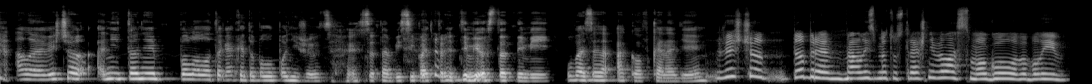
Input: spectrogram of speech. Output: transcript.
Ale vieš čo, ani to nebolo tak, aké to bolo ponižujúce sa tam vysypať pred tými ostatnými. U vás ako v Kanade? Vieš čo, dobre, mali sme tu strašne veľa smogu, lebo boli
